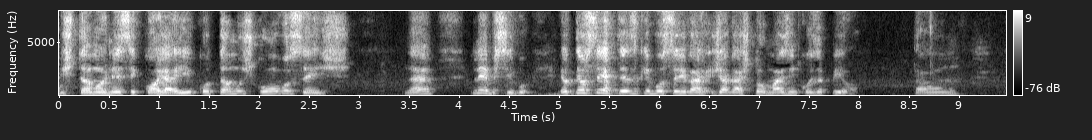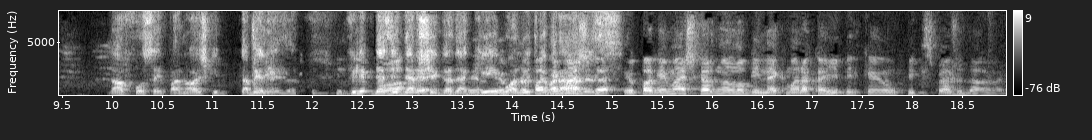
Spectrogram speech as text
estamos nesse corre aí, contamos com vocês, né? Lembre-se, eu tenho certeza que você já- gastou mais em coisa pior. Então, dá uma força aí para nós que tá beleza. Felipe Desidério Ó, eu- chegando aqui, eu- boa eu noite, mais camaradas. caro- eu paguei mais caro na Logneck Maracaípe do que o Pix para ajudar, velho.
